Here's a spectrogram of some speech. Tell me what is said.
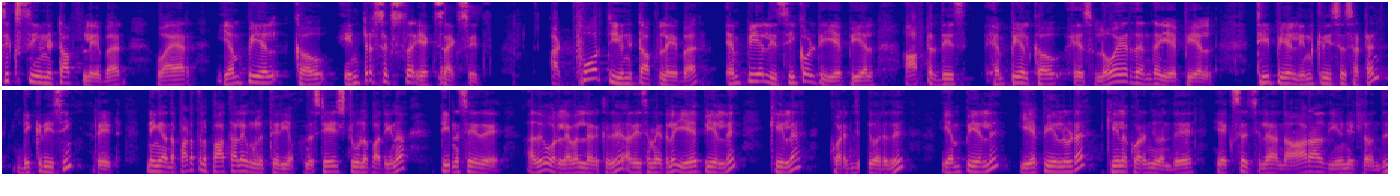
six unit of labour where MPL curve intersects the X axis at fourth unit of labour MPL is equal to APL. After this, MPL curve is lower than the APL. TPL increases at an decreasing rate. நீங்க அந்த படத்துல பார்த்தாலே உங்களுக்கு தெரியும். அந்த ஸ்டேஜ் டூல பாத்தீங்கன்னா டீம் செய்யுது அது ஒரு லெவல்ல இருக்குது. அதே சமயத்துல ஏபிஎல் கீழே குறைஞ்சு வருது. எம்பிஎல் ஏபிஎல்லோட கீழே குறைஞ்சு வந்து எக்ஸ்ஹெச்ல அந்த ஆறாவது யூனிட்ல வந்து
